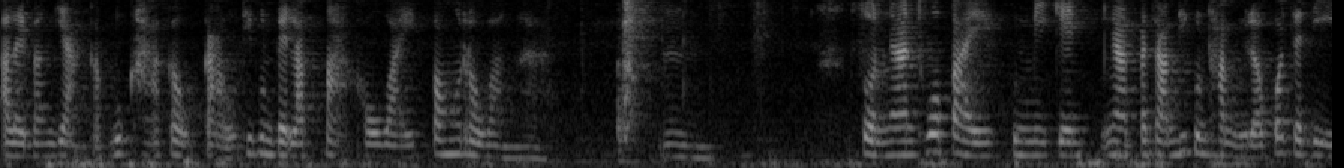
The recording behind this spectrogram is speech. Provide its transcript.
อะไรบางอย่างกับลูกค้าเก่าๆที่คุณไปรับปากเขาไว้ต้องระวังค่ะ อืม ส่วนงานทั่วไปคุณมีเกณฑ์งานประจำที่คุณทำอยู่แล้วก็จะดี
